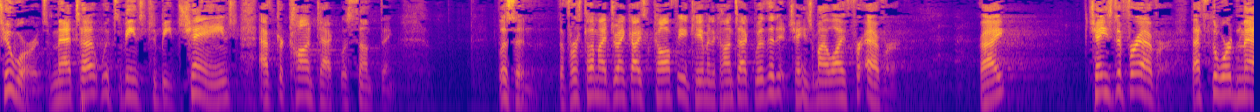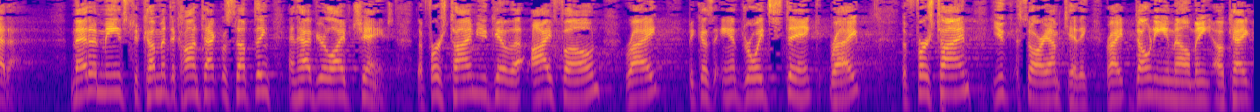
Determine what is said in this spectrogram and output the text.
Two words, meta, which means to be changed after contact with something. Listen, the first time I drank iced coffee and came into contact with it, it changed my life forever. Right? Changed it forever. That's the word meta. Meta means to come into contact with something and have your life changed. The first time you give an iPhone, right? Because Androids stink, right? The first time you, sorry, I'm kidding, right? Don't email me, okay?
